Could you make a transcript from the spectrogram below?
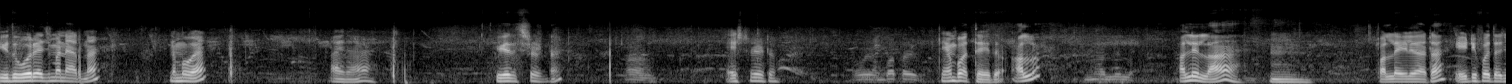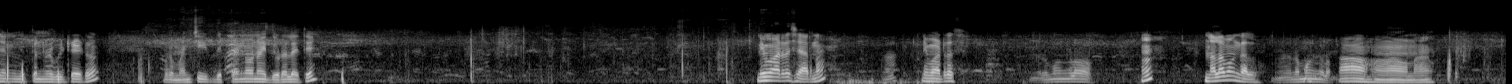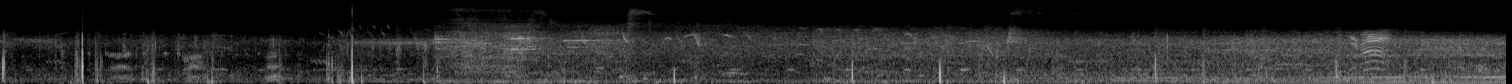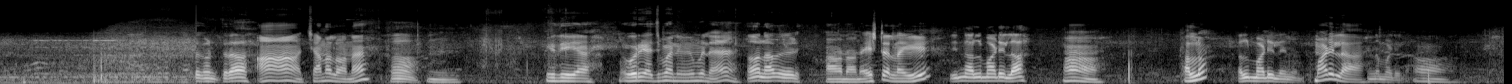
ಇದು ಊರ ಯಜಮಾನ ಯಾರನ್ನ ನಮ್ಮವ ಆಯ್ತಾ ಎಷ್ಟು ರೇಟ್ನ ಎಷ್ಟು ರೇಟು ಎಂಬತ್ತೈದು ಅಲ್ಲೂ అల్లిల్లా పల్లె వెళ్ళేదట ఎయిటీ ఫైవ్ థౌజండ్ చెప్తున్నారు బిట్ రేటు ఇప్పుడు మంచి దిట్టంగా ఉన్నాయి దూడలు అయితే నీ అడ్రస్ యారనా నీ అడ్రస్ నలమంగళ నలమంగల్ నలమంగళ అవునా ತಗೊಂತೀರಾ ಹಾಂ ಚಾನಲ್ ಹಾಂ ಇದು ಇವ್ರಿ ಯಜಮಾನಿ ನಿಮ್ಮನೆ ನಾವೇ ಹೇಳಿ ನಾನು ಎಷ್ಟಲ್ಲ ನಾವಿ ಇನ್ನು ಅಲ್ಲಿ ಮಾಡಿಲ್ಲ ಹಾಂ ಅಲ್ಲೋ ಅಲ್ಲಿ ಮಾಡಿಲ್ಲ ಮಾಡಿಲ್ಲ ಇನ್ನು ಮಾಡಿಲ್ಲ ಹಾಂ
